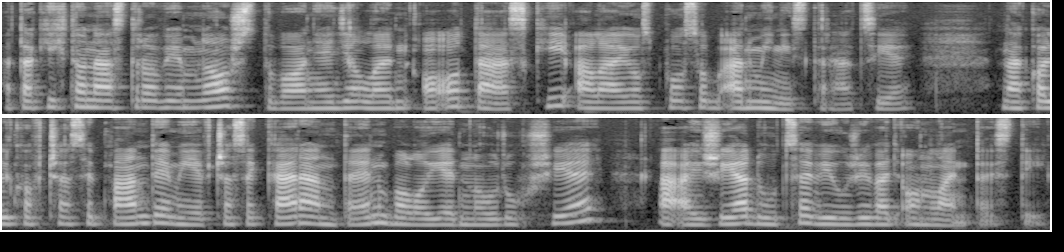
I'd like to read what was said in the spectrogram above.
A takýchto nástrojov je množstvo a nejde len o otázky, ale aj o spôsob administrácie. Nakoľko v čase pandémie, v čase karantén bolo jednoduchšie a aj žiadúce využívať online testy.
